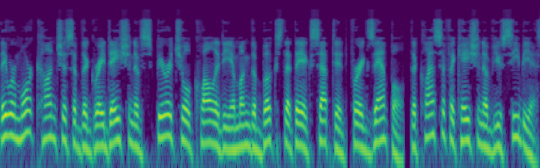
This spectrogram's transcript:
They were more conscious of the gradation of spiritual quality among the books that they accepted for example, the classification of Eusebius,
